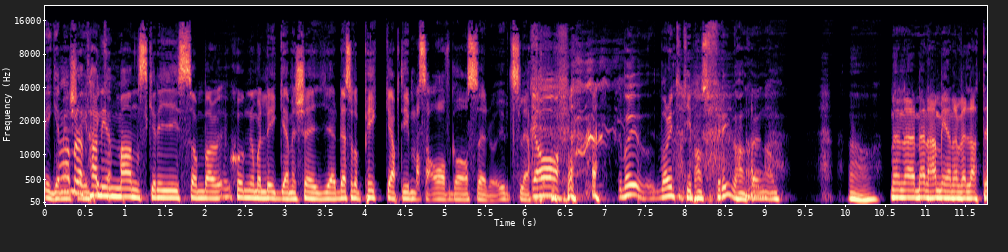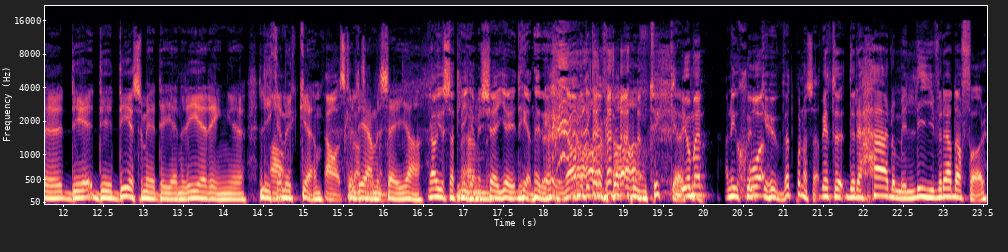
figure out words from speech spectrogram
ligga med ja, en tjej men i att han är en mansgris som bara sjunger om att ligga med tjejer. Dessutom pickup, det är en massa avgaser och utsläpp. Ja, det var, ju, var det inte typ hans fru han sjöng om? Men, eh, men han menar väl att det, det, det är det som är degenerering eh, lika Ja. mycket. Ja, skulle är det jag han vill säga. Ja, just att ligga Men- med tjejer i generering. Ja, men det kan jag förstå att hon tycker. Jo, men- han är ju sjuk och- i huvudet på något sätt. Vet du, det är det här de är livrädda för.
